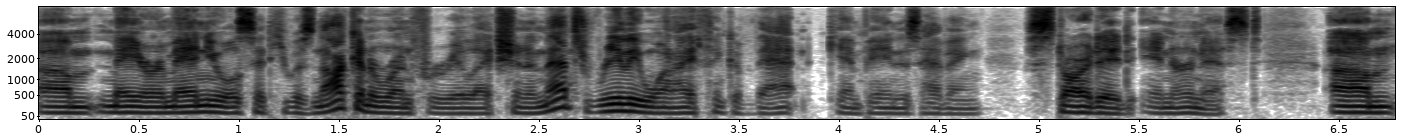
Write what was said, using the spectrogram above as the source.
um, Mayor Emanuel said he was not going to run for reelection, and that's really when I think of that campaign as having started in earnest. Um,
